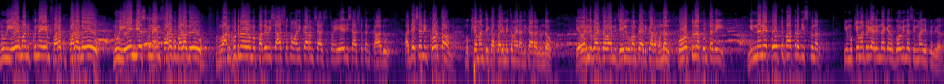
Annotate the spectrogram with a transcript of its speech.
నువ్వు ఏమనుకున్నా ఏం ఫరక్ పడదు. నువ్వు ఏం చేసుకున్నా ఏం ఫరక్ పడదు. నువ్వు అనుకుంటున్నావేమో పదవి శాశ్వతం అధికారం శాశ్వతం ఏది శాశ్వతం కాదు. అధ్యక్ష నేను కోరుతా ఉన్నా ముఖ్యమంత్రికి అపరిమితమైన అధికారాలు ఉండవు. ఎవరిని పడితే వారిని జైలుకు పంపే అధికారం ఉండదు. కోర్టులకు ఉంటది. నిన్ననే కోర్టు పాత్ర తీసుకున్నారు. ఈ ముఖ్యమంత్రి గారు ఇందాక గోవింద సినిమా చెప్పింది కదా.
